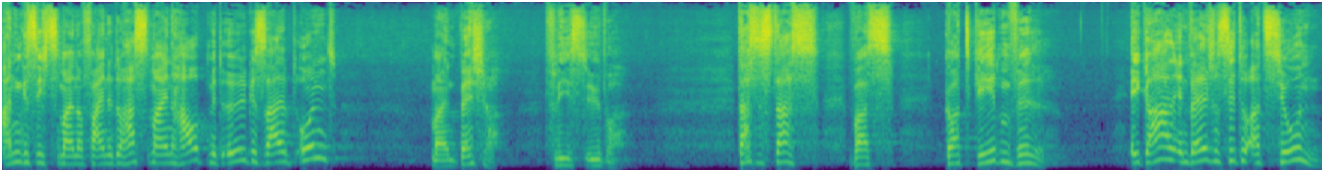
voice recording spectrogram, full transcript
angesichts meiner Feinde, du hast mein Haupt mit Öl gesalbt und mein Becher fließt über. Das ist das, was Gott geben will. Egal in welcher Situation,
